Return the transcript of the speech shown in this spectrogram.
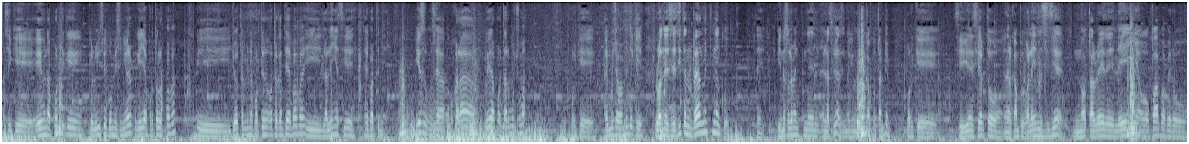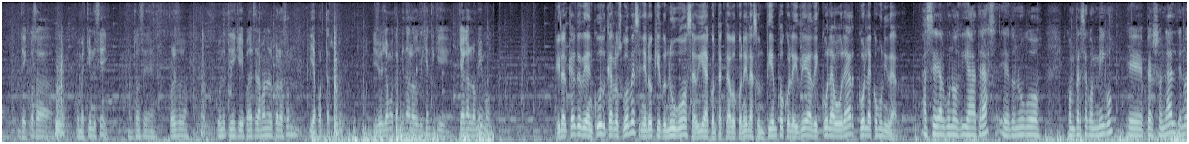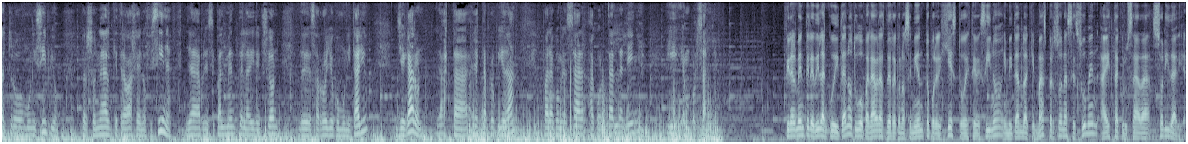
Así que es un aporte que, lo hice con mi señora porque ella aportó las papas. Y yo también aporté otra cantidad de papas y la leña sí es, parte mía. Y eso, o sea, ojalá pudiera aportar mucho más porque hay muchas familias que lo necesitan realmente en Ancud. Y no solamente en, la ciudad, sino que en los campos también. Porque si bien es cierto, en el campo igual hay necesidad, no tal vez de leña o papa, pero de cosas comestibles sí hay. Entonces, por eso uno tiene que ponerse la mano en el corazón y aportar. Y yo llamo también a los dirigentes que, que hagan lo mismo. El alcalde de Ancud, Carlos Gómez, señaló que Don Hugo se había contactado con él hace un tiempo con la idea de colaborar con la comunidad. Hace algunos días atrás, eh, don Hugo conversa conmigo, eh, personal de nuestro municipio, personal que trabaja en oficina, ya principalmente en la Dirección de Desarrollo Comunitario, llegaron hasta esta propiedad para comenzar a cortar la leña y embolsarla. Finalmente, el edil ancuditano tuvo palabras de reconocimiento por el gesto de este vecino, invitando a que más personas se sumen a esta cruzada solidaria.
